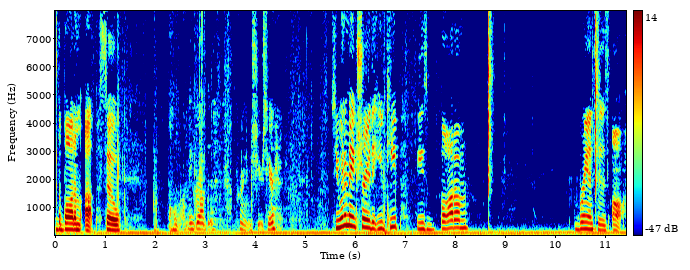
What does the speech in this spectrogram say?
the bottom up. So, hold on, let me grab the pruning shears here. So you want to make sure that you keep these bottom branches off.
